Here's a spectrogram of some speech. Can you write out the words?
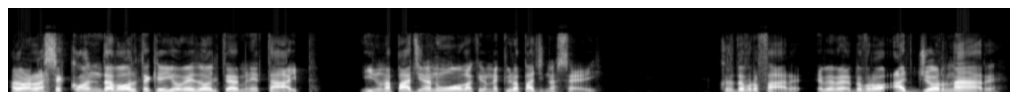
Allora, la seconda volta che io vedo il termine type in una pagina nuova, che non è più la pagina 6, cosa dovrò fare? Eh beh, dovrò aggiornare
